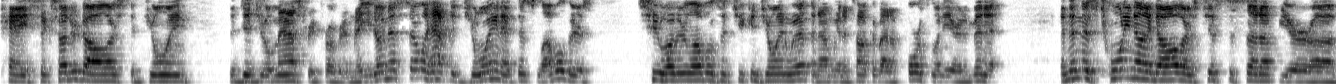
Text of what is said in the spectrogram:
pay $600 to join the Digital Mastery Program. Now, you don't necessarily have to join at this level. There's two other levels that you can join with, and I'm going to talk about a fourth one here in a minute. And then there's $29 just to set up your uh,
